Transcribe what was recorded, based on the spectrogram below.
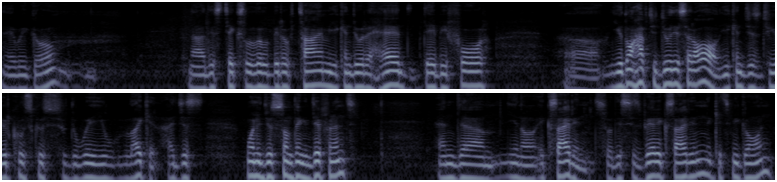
There we go. Now this takes a little bit of time. You can do it ahead, day before. Uh, you don't have to do this at all. You can just do your couscous the way you like it. I just want to do something different and, um, you know, exciting. So this is very exciting. It gets me going.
